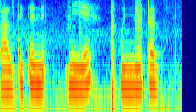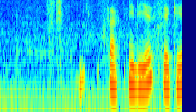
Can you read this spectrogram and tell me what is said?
বালতিতে নিয়ে অন্য একটা চাকনি দিয়ে সেকে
